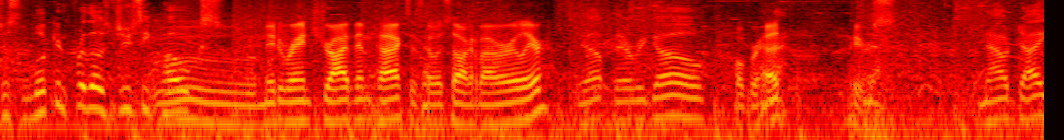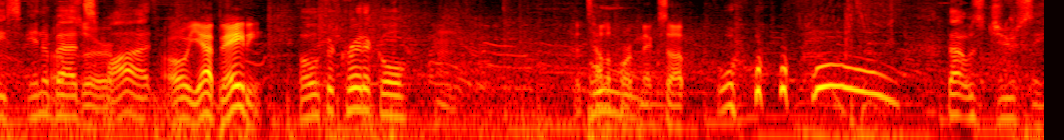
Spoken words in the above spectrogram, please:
just looking for those juicy pokes. Ooh, mid-range drive impact, as I was talking about earlier. Yep, there we go. Overhead. Pierce. Now Dice in a bad Observe. spot. Oh, yeah, baby. Both are critical. The teleport mix-up. Ooh, that was juicy.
